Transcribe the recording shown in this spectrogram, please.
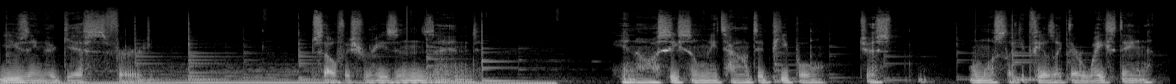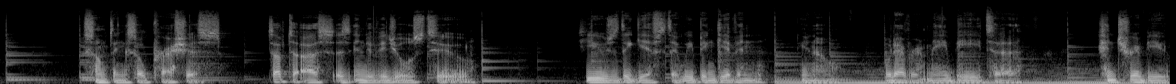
using their gifts for selfish reasons and you know i see so many talented people just almost like it feels like they're wasting something so precious. It's up to us as individuals to use the gifts that we've been given you know whatever it may be to contribute.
